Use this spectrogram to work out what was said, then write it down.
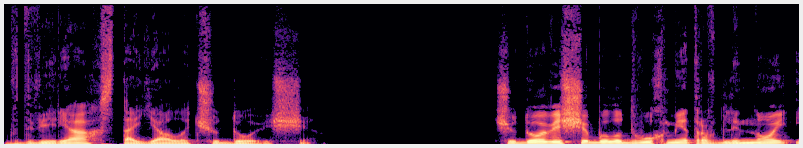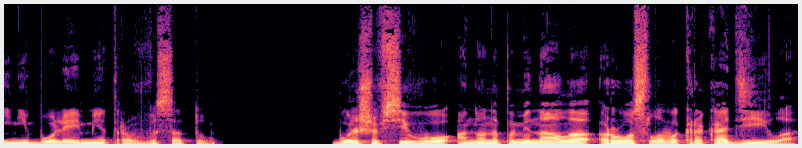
В дверях стояло чудовище. Чудовище было двух метров длиной и не более метра в высоту. Больше всего оно напоминало рослого крокодила,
